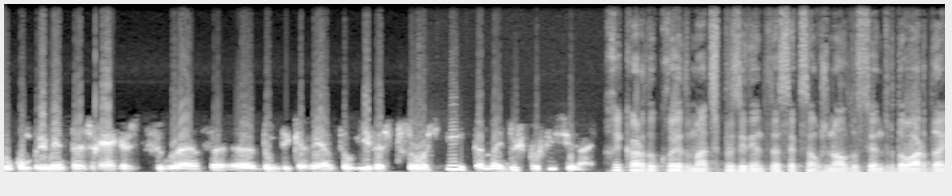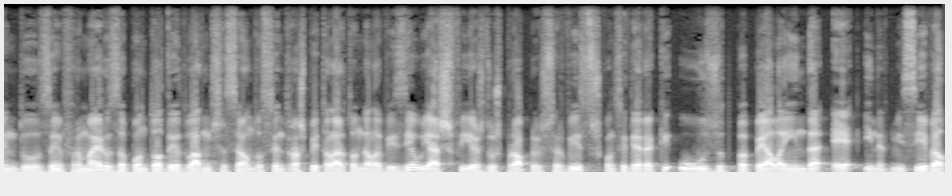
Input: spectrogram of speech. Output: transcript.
o cumprimento das regras de segurança uh, do medicamento e das pessoas e também dos profissionais. Ricardo Correia de Matos, presidente da secção regional do Centro da Ordem dos Enfermeiros, aponta o dedo à administração do Centro Hospitalar Tondela Viseu e às chefias dos próprios serviços, considera que o uso de papel ainda é inadmissível,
